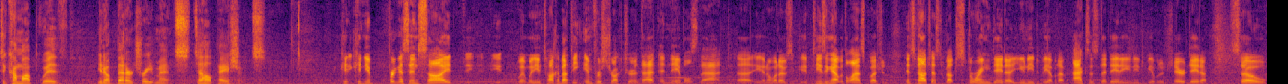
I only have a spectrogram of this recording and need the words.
to come up with you know, better treatments to help patients. Can, can you bring us inside when, when you talk about the infrastructure that enables that, uh, you know, what I was teasing out with the last question, it's not just about storing data, you need to be able to have access to that data, you need to be able to share data. So,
